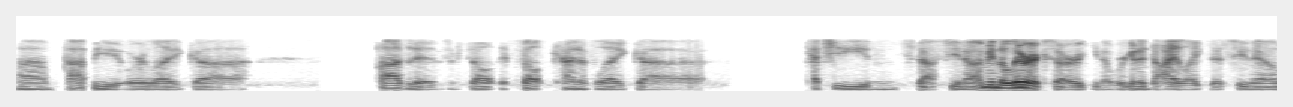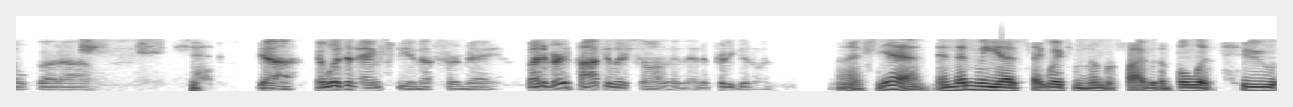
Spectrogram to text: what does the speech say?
uh, poppy or like uh positive. It felt it felt kind of like uh catchy and stuff, you know. I mean the lyrics are, you know, we're gonna die like this, you know, but uh Yeah. yeah, it wasn't angsty enough for me. But a very popular song and, and a pretty good one. Nice, yeah. And then we uh, segue from number five with a bullet to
